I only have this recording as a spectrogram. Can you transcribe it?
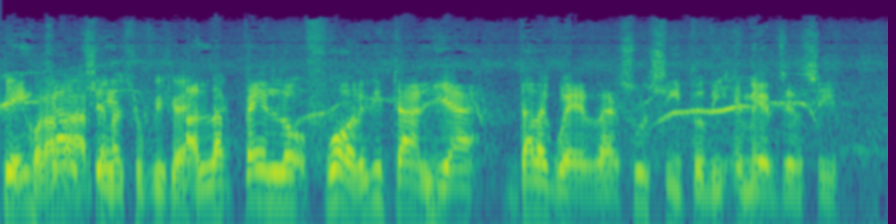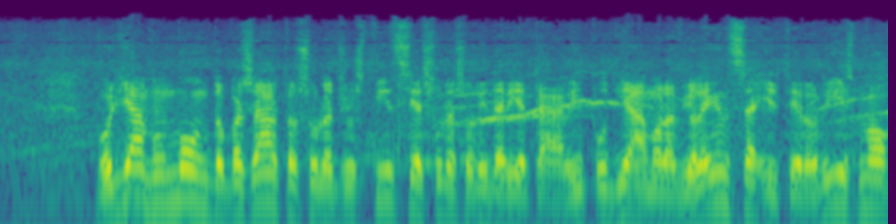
piccola parte ma sufficiente. All'appello fuori d'Italia dalla guerra sul sito di Emergency. Vogliamo un mondo basato sulla giustizia e sulla solidarietà, ripudiamo la violenza, il terrorismo,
